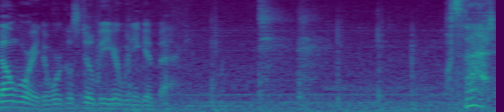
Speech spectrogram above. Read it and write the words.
Don't worry, the work will still be here when you get back. What's that?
